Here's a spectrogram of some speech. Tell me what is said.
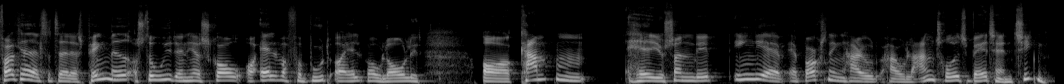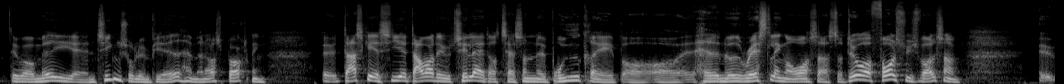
folk havde altså taget deres penge med og stod ude i den her skov, og alt var forbudt, og alt var ulovligt. Og kampen havde jo sådan lidt, egentlig af, af boksningen har jo, har jo lange tråde tilbage til antikken. Det var jo med i øh, antikkens olympiade, havde man også boksning. Øh, der skal jeg sige, at der var det jo tilladt at tage sådan et brydegreb og, og havde noget wrestling over sig, så det var forholdsvis voldsomt. Øh,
